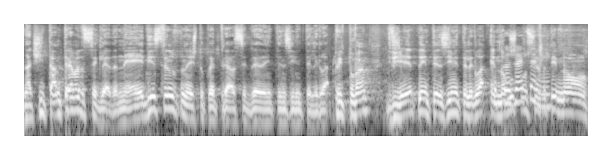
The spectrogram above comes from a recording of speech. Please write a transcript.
Значи там трябва да се гледа. Не е единственото нещо, което трябва да се гледа интензивните легла. При това движението на интензивните легла е много консервативно.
